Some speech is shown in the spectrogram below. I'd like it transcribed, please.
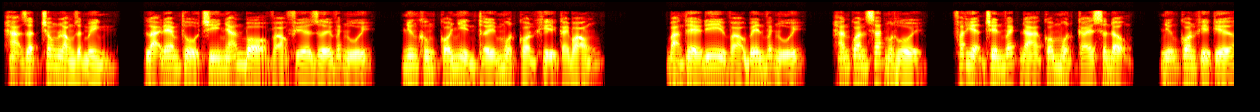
Hạ giật trong lòng giật mình, lại đem thổ chi nhãn bỏ vào phía dưới vách núi, nhưng không có nhìn thấy một con khỉ cái bóng. Bản thể đi vào bên vách núi, hắn quan sát một hồi, phát hiện trên vách đá có một cái sơn động, những con khỉ kia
